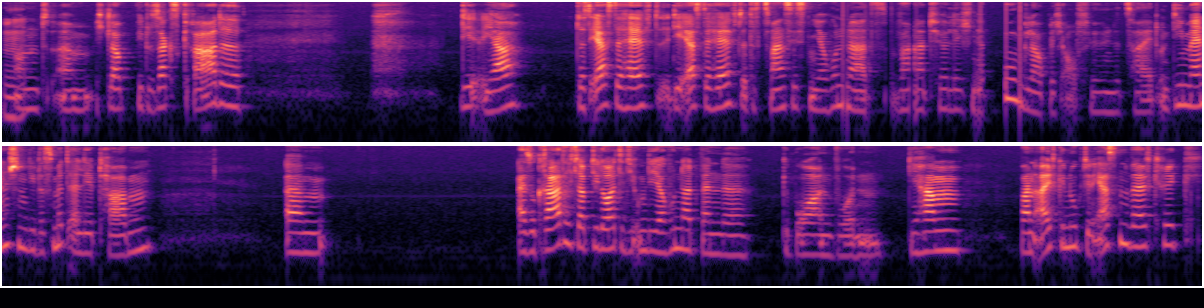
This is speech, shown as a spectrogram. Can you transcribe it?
Mhm. Und ähm, ich glaube, wie du sagst, gerade die, ja, das erste Hälfte, die erste Hälfte des 20. Jahrhunderts war natürlich eine unglaublich auffühlende Zeit. Und die Menschen, die das miterlebt haben, ähm, also gerade, ich glaube, die Leute, die um die Jahrhundertwende geboren wurden, die haben, waren alt genug, den Ersten Weltkrieg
